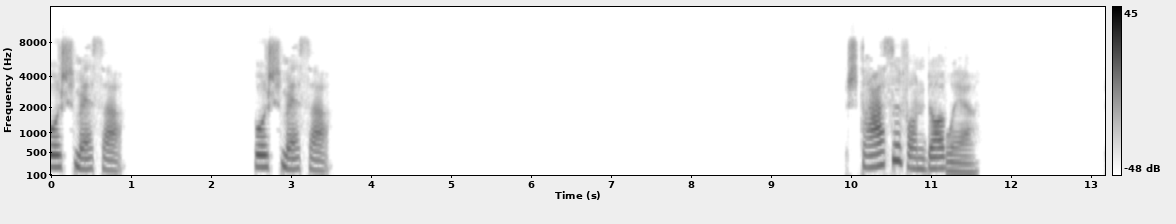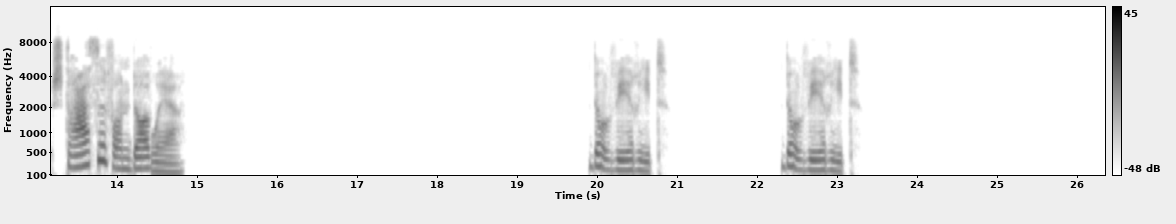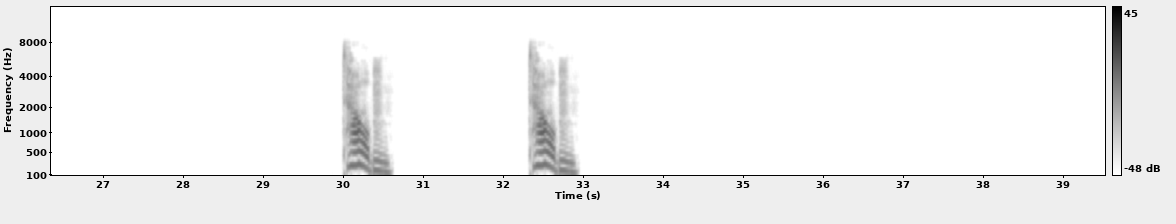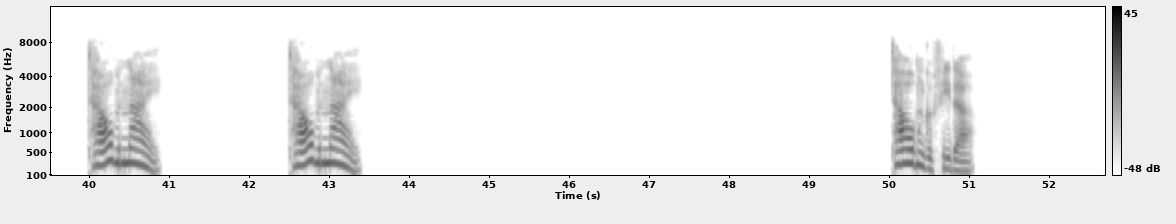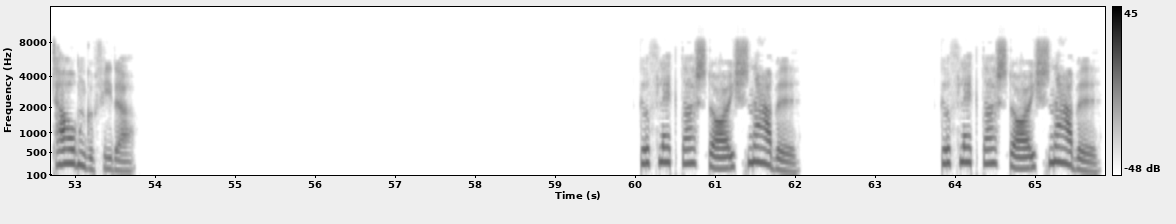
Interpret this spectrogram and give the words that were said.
Buschmesser. Buschmesser. Straße von Dover Straße von Dover Doverit Doverit Tauben. Tauben. Taubenei. Taubenei. Taubengefieder Taubengefieder Gefleckter Storchschnabel. Gefleckter Storchschnabel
